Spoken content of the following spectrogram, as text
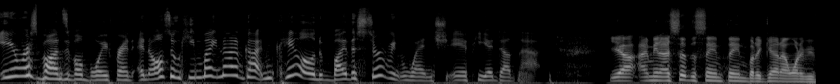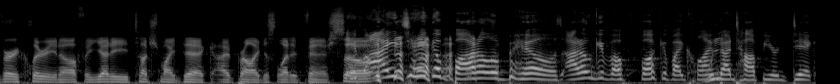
Irresponsible boyfriend, and also he might not have gotten killed by the servant wench if he had done that. Yeah, I mean, I said the same thing, but again, I want to be very clear. You know, if a Yeti touched my dick, I'd probably just let it finish. So, if I take a bottle of pills, I don't give a fuck if I climbed We- on top of your dick.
